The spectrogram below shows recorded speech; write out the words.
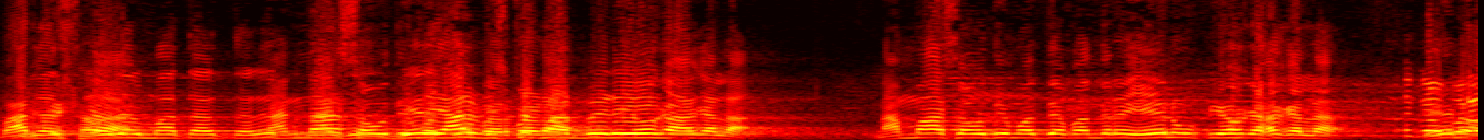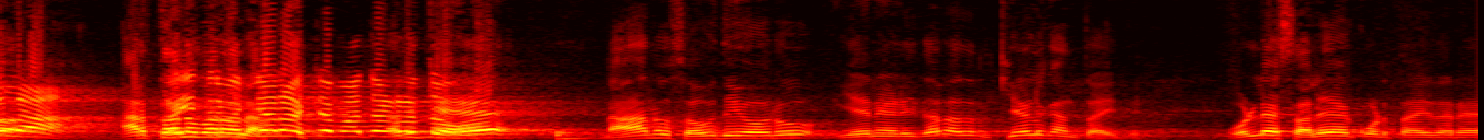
ಬಾಲಕೃಷ್ಣ, ಸಹೋದರ ಮಾತಾಡ್ತಾರೆ. ನನ್ನ ಸೌದಿ ಬೇರೆ ಯಾರು ಮಧ್ಯೆ ಡಿಸ್ಟರ್ಬ್ ಬರ್ಬೇಡ. ಮಾಡಬೇಡಿ. ಉಪಯೋಗ ಆಗಲ್ಲ. ನಮ್ಮ ಸೌದಿ ಮಧ್ಯೆ ಬಂದ್ರೆ ಏನು ಉಪಯೋಗ ಆಗಲ್ಲ. ಏನು? ಅರ್ಥನೂ ಬರಲ್ಲ. ಅದಕ್ಕೆ ನಾನು ಸೌದಿಯವರು ಏನು ಹೇಳಿದ್ದಾರೆ ಅದನ್ನು ಕೇಳ್ಕಂತ ಇದ್ದೀನಿ ಒಳ್ಳೆ ಸಲಹೆ ಕೊಡ್ತಾ ಇದ್ದಾರೆ.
